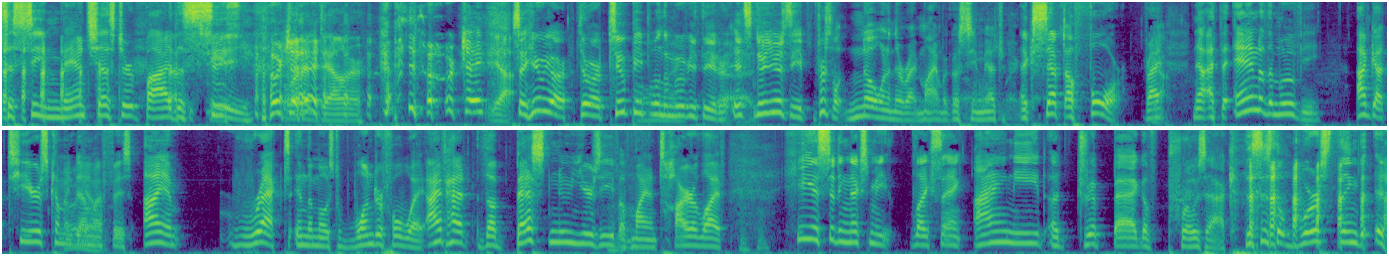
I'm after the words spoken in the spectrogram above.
to see Manchester by the Sea. What a downer. okay. Yeah. So here we are. There are two people in the oh movie theater. It's New Year's Eve. First of all, no one in their right mind would go see oh Manchester except a four. Right now, at the end of the movie, I've got tears coming oh, down yeah. my face. I am wrecked in the most wonderful way. I've had the best New Year's Eve of mm-hmm. my entire life. Mm-hmm. He is sitting next to me, like saying, "I need a drip bag of Prozac." This is the worst thing. That, eh,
